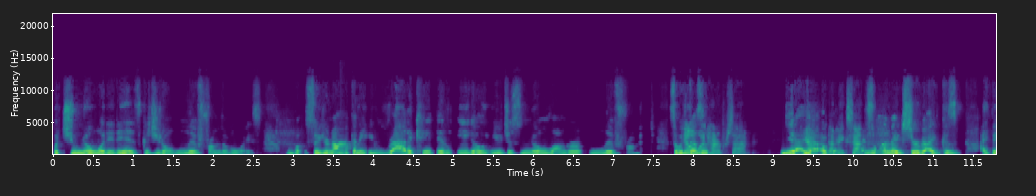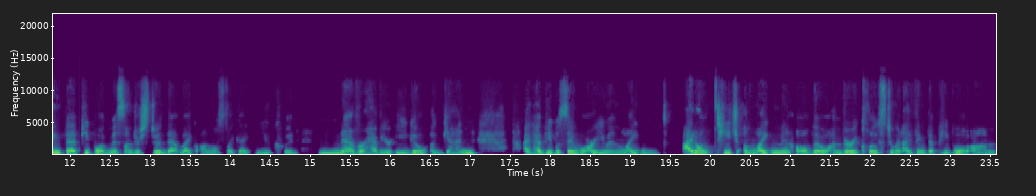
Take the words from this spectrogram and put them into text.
but you know what it is because you don't live from the voice but, so you're not going to eradicate the ego you just no longer live from it so it no, doesn't 100% yeah, yeah, yeah okay. that makes sense. I just want to make sure because I, I, think that people have misunderstood that, like almost like a, you could never have your ego again. I've had people say, "Well, are you enlightened?" I don't teach enlightenment, although I'm very close to it. I think that people, um,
